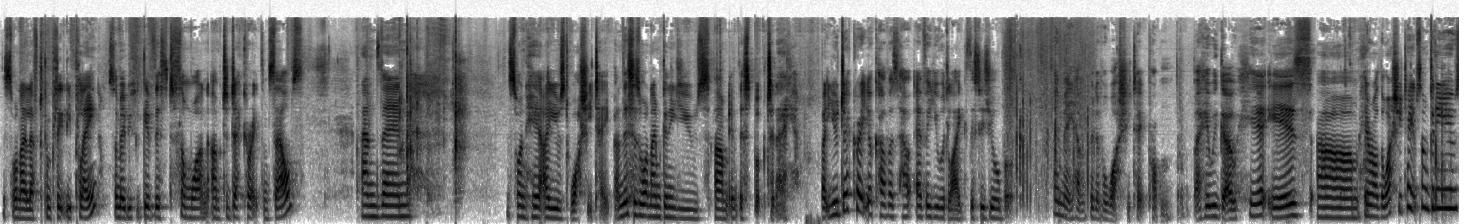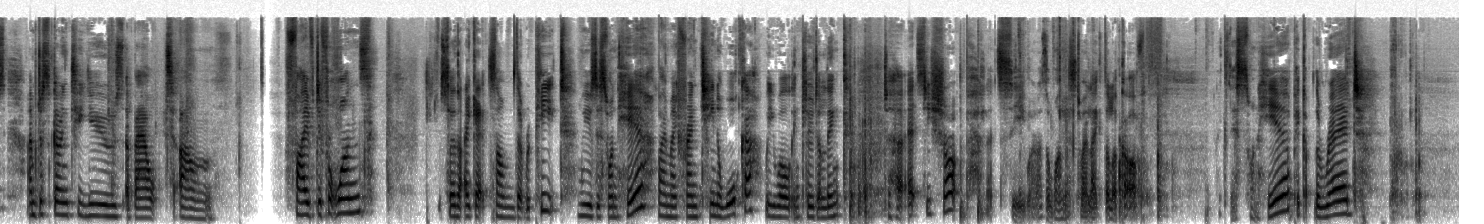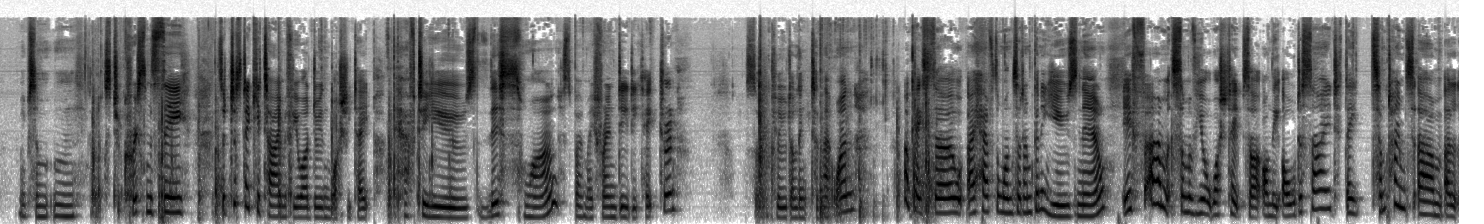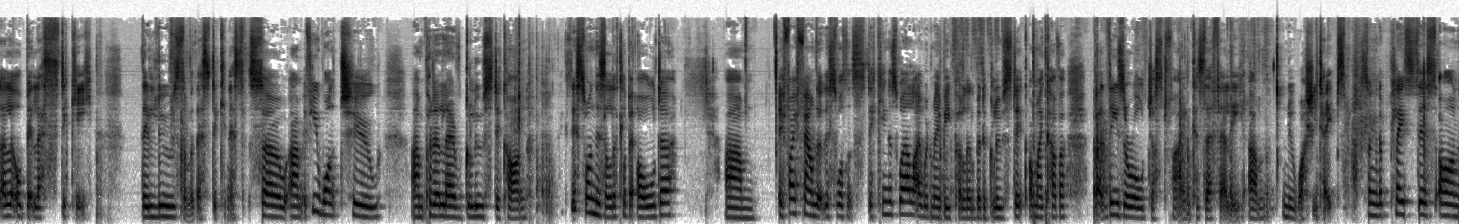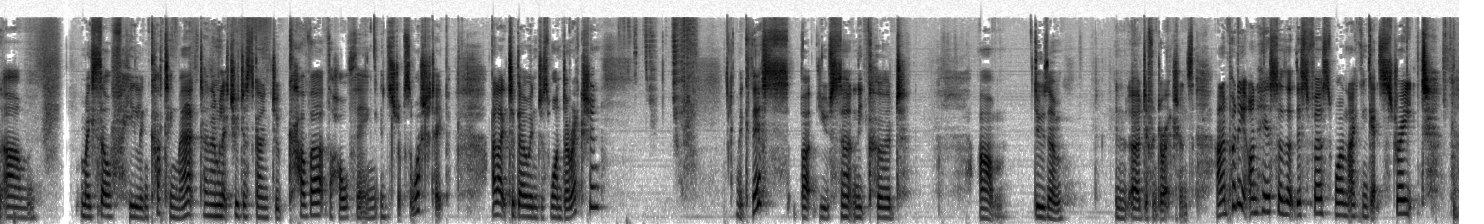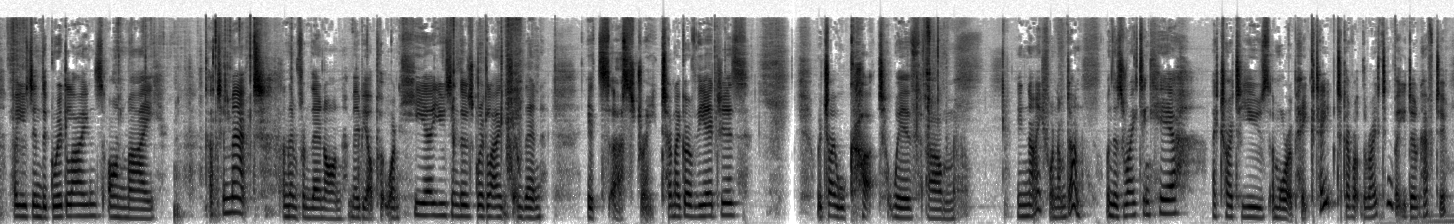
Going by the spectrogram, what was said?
This one I left completely plain. So maybe you could give this to someone um, to decorate themselves. And then this one here, I used washi tape, and this is what I'm going to use um, in this book today. But you decorate your covers however you would like. This is your book. I may have a bit of a washi tape problem, but here we go. Here is, um, here are the washi tapes I'm going to use. I'm just going to use about um, five different ones so that I get some that repeat. We use this one here by my friend Tina Walker. We will include a link to her Etsy shop. Let's see, what other ones do I like the look of? Like this one here, pick up the red. Maybe some, mm, that looks too Christmassy. So just take your time if you are doing washi tape. I have to use this one. It's by my friend Dee Dee Catron. So include a link to that one. Okay, so I have the ones that I'm going to use now. If um, some of your washi tapes are on the older side, they sometimes um, a, a little bit less sticky. they lose some of their stickiness. So um, if you want to um, put a layer of glue stick on, like this one is a little bit older. Um, if I found that this wasn't sticking as well, I would maybe put a little bit of glue stick on my cover, but these are all just fine because they're fairly um, new washi tapes. So I'm going to place this on um, my self-healing cutting mat and I'm literally just going to cover the whole thing in strips of washi tape. I like to go in just one direction, like this, but you certainly could um, do them in uh, different directions. And I'm putting it on here so that this first one I can get straight by using the grid lines on my cutting mat. And then from then on, maybe I'll put one here using those grid lines and then it's uh, straight. And I go over the edges, which I will cut with um, a knife when I'm done. When there's writing here, I try to use a more opaque tape to cover up the writing, but you don't have to.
